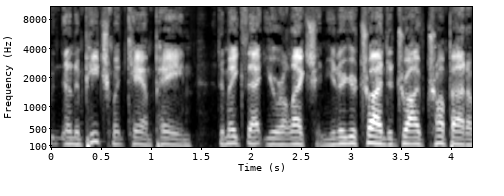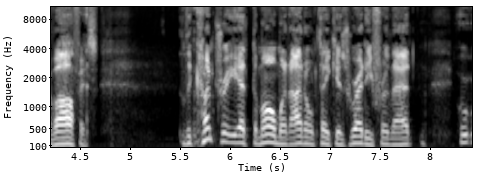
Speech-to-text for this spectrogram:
an impeachment campaign to make that your election. You know, you're trying to drive Trump out of office the country at the moment, I don't think is ready for that, or,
